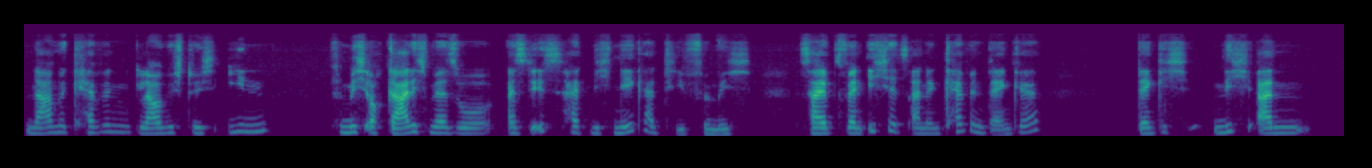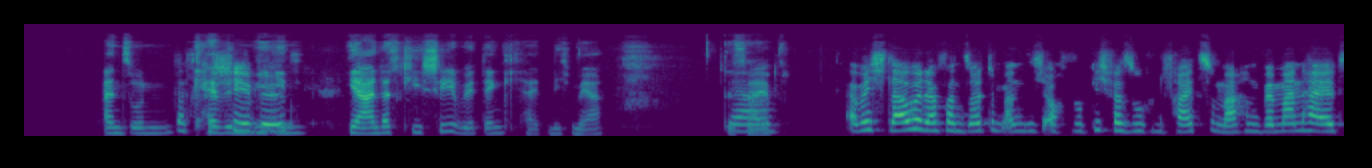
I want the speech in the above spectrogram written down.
Name Kevin, glaube ich, durch ihn für mich auch gar nicht mehr so, also der ist halt nicht negativ für mich. Deshalb, wenn ich jetzt an den Kevin denke, denke ich nicht an, an so einen Das Kevin wie ihn. Ja, an das Klischeebild denke ich halt nicht mehr. Ja. Aber ich glaube, davon sollte man sich auch wirklich versuchen, frei zu machen, wenn man halt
